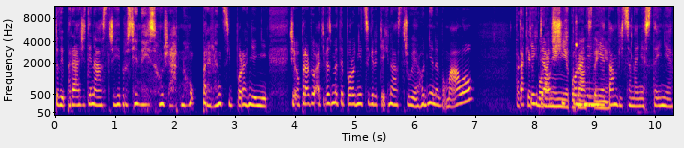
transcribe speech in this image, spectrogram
to vypadá, že ty nástřihy prostě nejsou žádnou prevencí poranění. Že opravdu, ať vezmete porodnici, kde těch nástřihů je hodně nebo málo, tak, tak těch, těch dalších je poranění stejně. je tam víceméně stejně.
